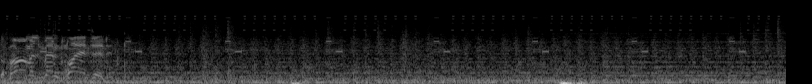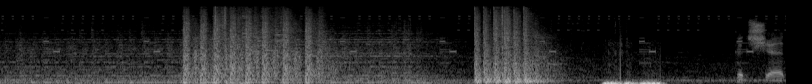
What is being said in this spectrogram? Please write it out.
The bomb has been planted. Good shit.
